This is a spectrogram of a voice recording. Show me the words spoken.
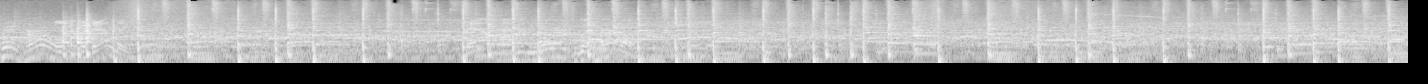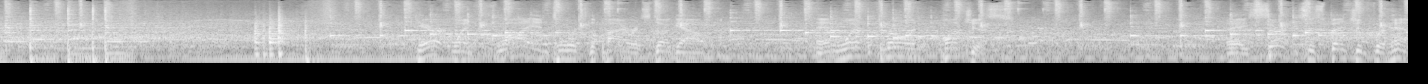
Clint Hurdle, evidently. Having words with Hurdle. Garrett went flying towards the Pirates dugout and went throwing punches. A certain suspension for him.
